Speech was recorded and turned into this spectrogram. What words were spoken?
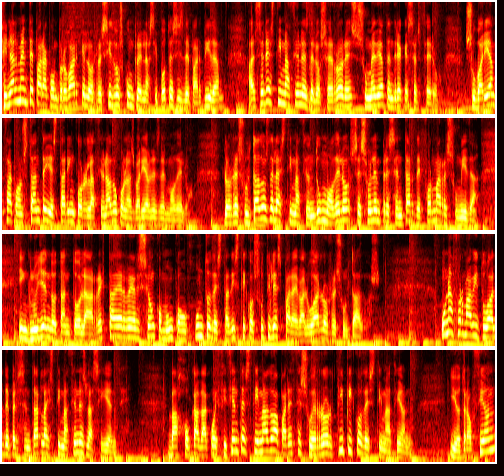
Finalmente, para comprobar que los residuos cumplen las hipótesis de partida, al ser estimaciones de los errores, su media tendría que ser cero, su varianza constante y estar incorrelacionado con las variables del modelo. Los resultados de la estimación de un modelo se suelen presentar de forma resumida, incluyendo tanto la recta de regresión como un conjunto de estadísticos útiles para evaluar los resultados. Una forma habitual de presentar la estimación es la siguiente. Bajo cada coeficiente estimado aparece su error típico de estimación. Y otra opción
